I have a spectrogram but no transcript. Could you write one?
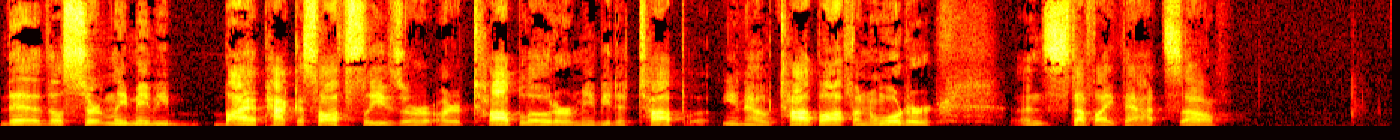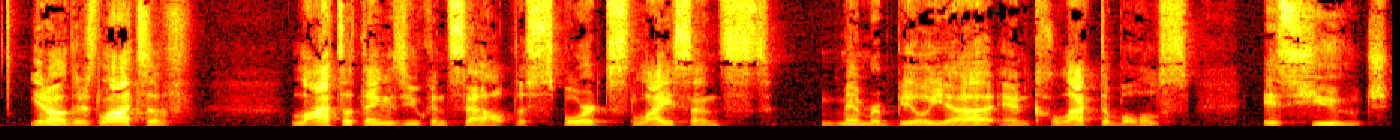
they'll certainly maybe buy a pack of soft sleeves or, or top loader, maybe to top you know top off an order and stuff like that. So you know, there's lots of lots of things you can sell. The sports licensed memorabilia and collectibles is huge.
